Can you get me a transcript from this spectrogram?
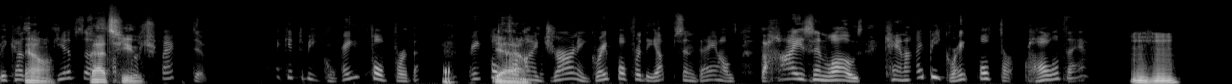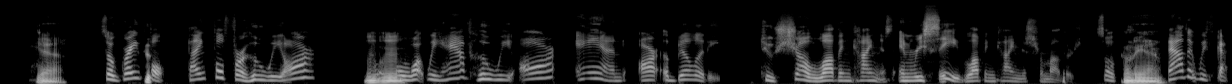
because yeah, it gives us that's a huge. perspective. I get to be grateful for that. Grateful yeah. for my journey, grateful for the ups and downs, the highs and lows. Can I be grateful for all of that? Mm-hmm. Yeah. So grateful, thankful for who we are, mm-hmm. for what we have, who we are, and our ability to show loving kindness and receive loving kindness from others. So oh, yeah. now that we've got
